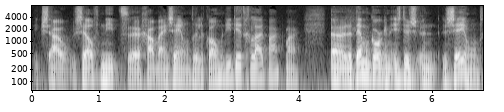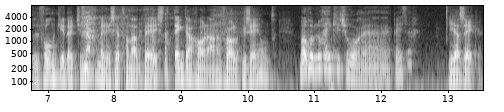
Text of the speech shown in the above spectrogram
Ik zou zelf niet eh, gauw bij een zeehond willen komen die dit geluid maakt. Maar eh, de Demogorgon is dus een zeehond. De volgende keer dat je nachtmerries hebt van dat beest, denk dan gewoon aan een vrolijke zeehond. Mogen we hem nog een keertje horen, eh, Peter? Jazeker.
